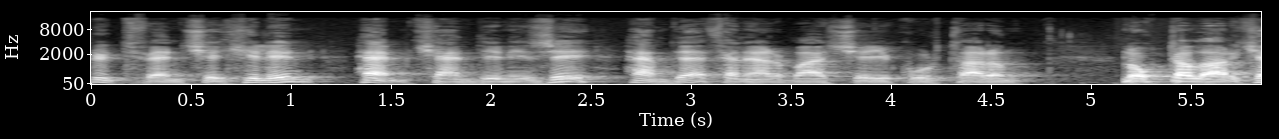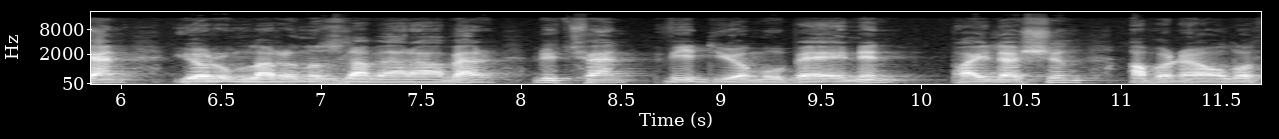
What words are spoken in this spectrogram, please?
lütfen çekilin hem kendinizi hem de Fenerbahçe'yi kurtarın. Noktalarken yorumlarınızla beraber lütfen videomu beğenin, paylaşın, abone olun.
